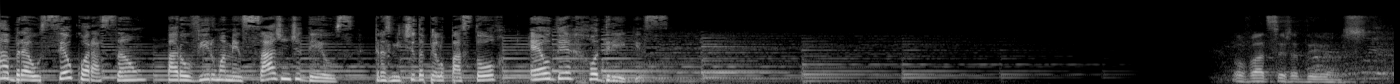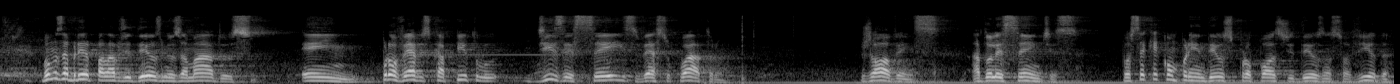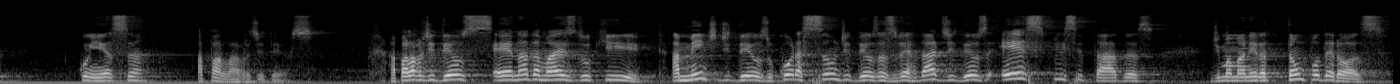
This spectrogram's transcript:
Abra o seu coração para ouvir uma mensagem de Deus, transmitida pelo pastor Elder Rodrigues. Louvado seja Deus. Vamos abrir a palavra de Deus, meus amados, em Provérbios capítulo 16, verso 4. Jovens, adolescentes, você quer compreender os propósitos de Deus na sua vida? Conheça a palavra de Deus. A palavra de Deus é nada mais do que a mente de Deus, o coração de Deus, as verdades de Deus explicitadas de uma maneira tão poderosa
